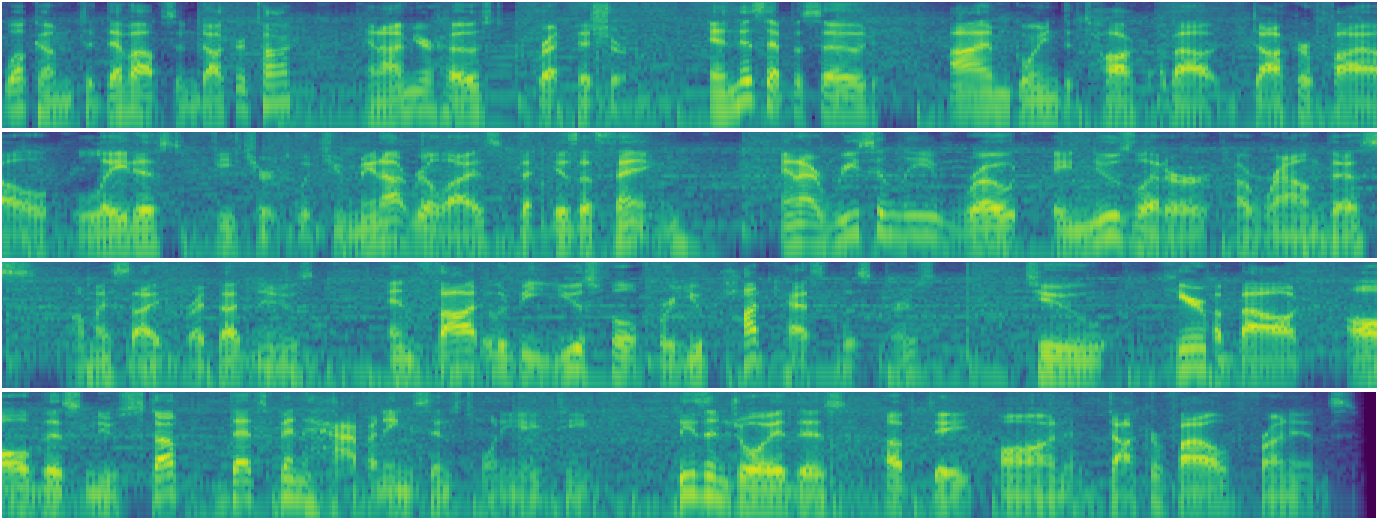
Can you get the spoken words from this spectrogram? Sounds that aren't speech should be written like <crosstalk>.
Welcome to DevOps and Docker Talk, and I'm your host, Bret Fisher. In this episode, I'm going to talk about Dockerfile latest features, which you may not realize that is a thing. And I recently wrote a newsletter around this on my site, bret.news, and thought it would be useful for you podcast listeners to hear about all this new stuff that's been happening since 2018. Please enjoy this update on Dockerfile front ends.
